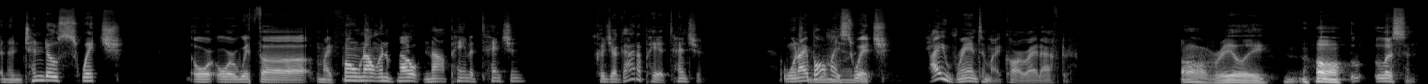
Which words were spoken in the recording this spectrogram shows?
a Nintendo Switch or or with uh my phone out and about, not paying attention, because you gotta pay attention. When I bought my Switch, I ran to my car right after. Oh, really? Oh, L- listen,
